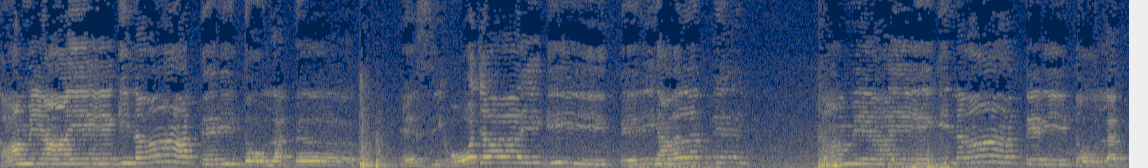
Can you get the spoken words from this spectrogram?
काम आएगी ना तेरी दौलत। ऐसी हो जाएगी तेरी हालत काम में आएगी ना तेरी दौलत।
